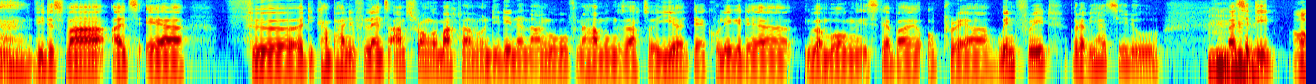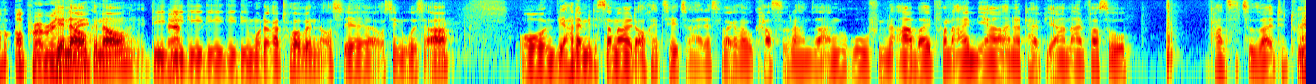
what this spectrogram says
wie das war, als er für die Kampagne für Lance Armstrong gemacht haben und die den dann angerufen haben und gesagt, so hier, der Kollege, der übermorgen ist, der bei Oprah Winfried, oder wie heißt sie, du, weißt du, die, Oprah Winfrey. genau, genau, die, Ja. die, die, die, die, die Moderatorin aus, der, aus den USA. Und wie hat er mir das dann halt auch erzählt, so, ah, das war so krass, oder haben sie angerufen, Arbeit von einem Jahr, anderthalb Jahren, einfach so kannst du zur Seite tun.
